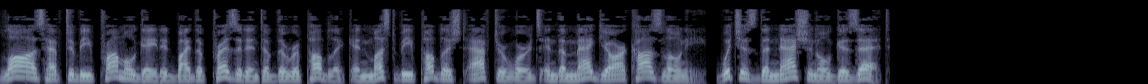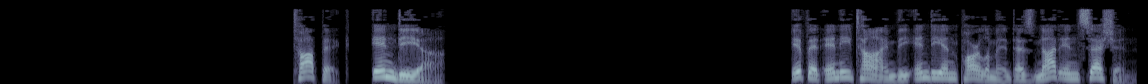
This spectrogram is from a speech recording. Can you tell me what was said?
Laws have to be promulgated by the President of the Republic and must be published afterwards in the Magyar Közlöny, which is the national gazette. India If at any time the Indian Parliament is not in session,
